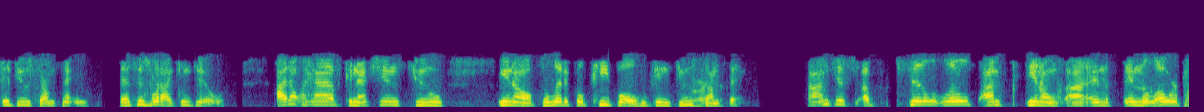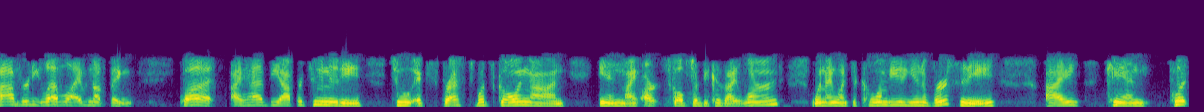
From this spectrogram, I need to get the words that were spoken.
to do something. This is what I can do. I don't have connections to, you know, political people who can do Right. something. I'm just a still little. I'm, you know, uh, in the in the lower poverty level. I have nothing, but I had the opportunity to express what's going on in my art sculpture because I learned when I went to Columbia University, I can put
